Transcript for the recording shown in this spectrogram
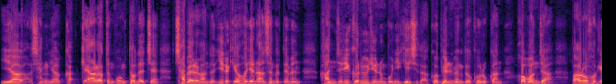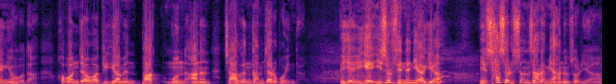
이하 생략 가- 깨알 같은 공 도대체 차별해간다 이렇게 허전한 선거 때면 간절히 그리워지는 분이 계시다. 그 별명도 거룩한 허본자 바로 허경영 후보다. 허본자와 비교하면 박문안은 작은 감자로 보인다. 이게 이게 있을 수 있는 이야기야? 이 사설 쓴 사람이 하는 소리야.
